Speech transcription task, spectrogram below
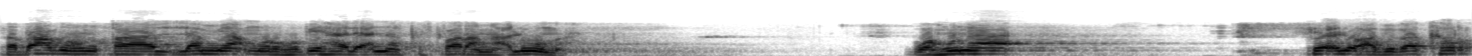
فبعضهم قال لم يأمره بها لأن الكفارة معلومة. وهنا فعل أبي بكر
